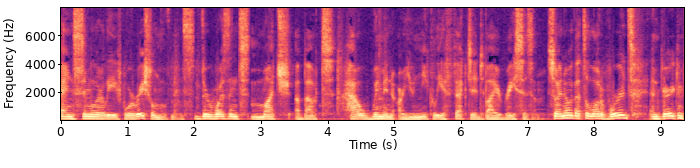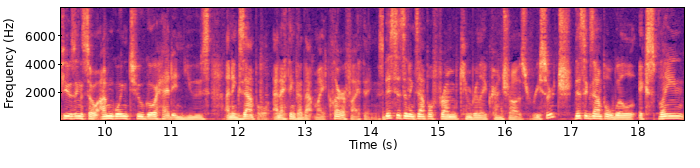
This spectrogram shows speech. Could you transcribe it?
And similarly for racial movements, there wasn't much about how women are uniquely affected by racism. So I know that's a lot of words and very confusing, so I'm going to go ahead and use an example, and I think that that might clarify things. This is an example from Kimberlé Crenshaw's research. This example will explain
